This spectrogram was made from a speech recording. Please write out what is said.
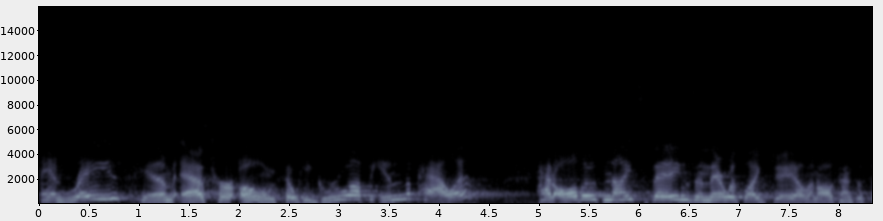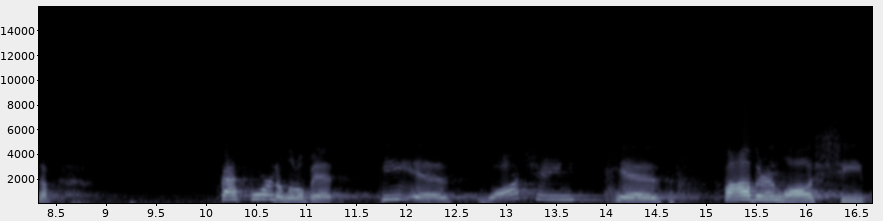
and raised him as her own. So he grew up in the palace, had all those nice things, and there was like jail and all kinds of stuff. Fast forward a little bit, he is watching his father in law's sheep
